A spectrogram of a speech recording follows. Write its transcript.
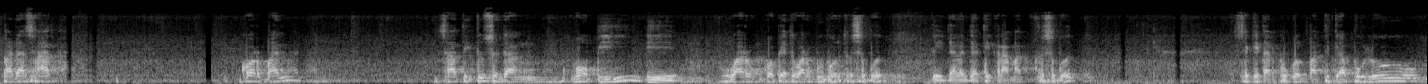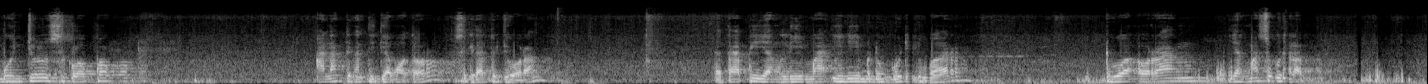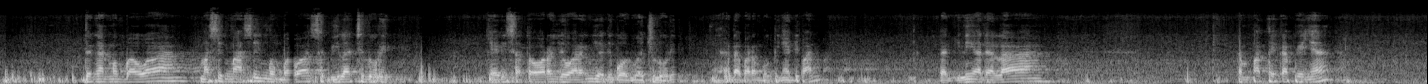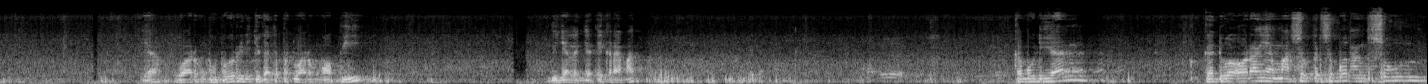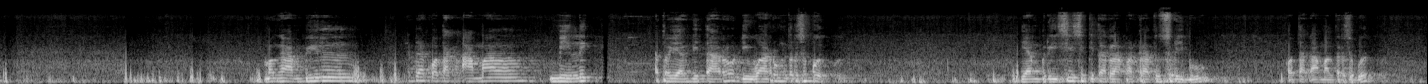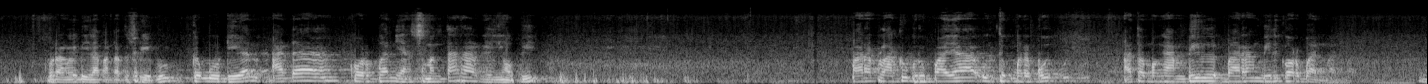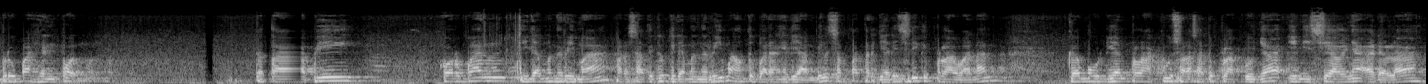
pada saat korban saat itu sedang ngopi di warung kopi atau warung bubur tersebut di Jalan Jati Keramat tersebut sekitar pukul 4.30 muncul sekelompok anak dengan tiga motor sekitar tujuh orang. Tetapi yang lima ini menunggu di luar. Dua orang yang masuk ke dalam. Dengan membawa masing-masing membawa sebilah celurit. Jadi satu orang dua orang jadi bawa dua celurit. Ya, ada barang buktinya di depan. Dan ini adalah tempat TKP-nya ya warung bubur ini juga tempat warung ngopi. Di Jalan Jati Keramat. Kemudian kedua orang yang masuk tersebut langsung mengambil ada kotak amal milik atau yang ditaruh di warung tersebut. Yang berisi sekitar 800 ribu kotak amal tersebut kurang lebih 800 ribu. Kemudian ada korban yang sementara lagi ngopi. Para pelaku berupaya untuk merebut atau mengambil barang milik korban berupa handphone. Tetapi korban tidak menerima pada saat itu tidak menerima untuk barangnya diambil sempat terjadi sedikit perlawanan. Kemudian pelaku salah satu pelakunya inisialnya adalah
